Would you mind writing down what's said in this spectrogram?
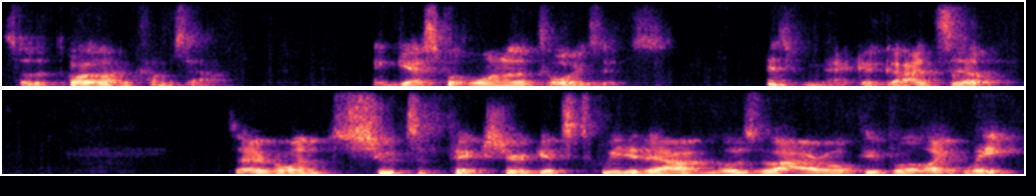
So the toy line comes out. And guess what one of the toys is? It's Mecha Godzilla. So everyone shoots a picture, gets tweeted out, goes viral. People are like, wait,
